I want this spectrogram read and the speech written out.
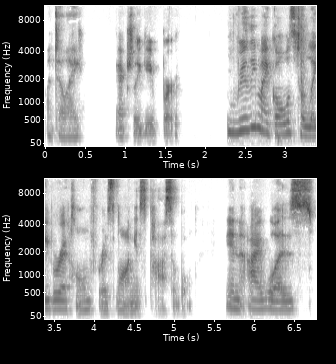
until I actually gave birth. Really, my goal was to labor at home for as long as possible. And I was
